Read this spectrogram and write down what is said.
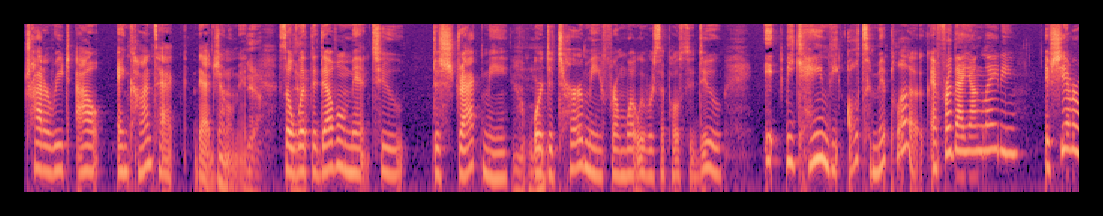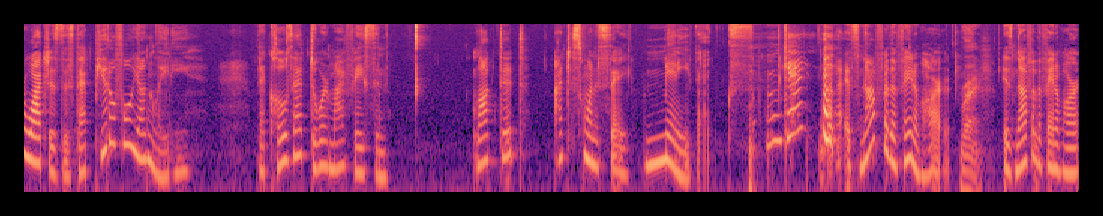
try to reach out and contact that gentleman. Yeah. So what the devil meant to distract me mm-hmm. or deter me from what we were supposed to do, it became the ultimate plug. And for that young lady, if she ever watches this, that beautiful young lady that closed that door in my face and locked it, I just want to say many thanks. Okay? it's not for the faint of heart. Right. It's not for the faint of heart,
